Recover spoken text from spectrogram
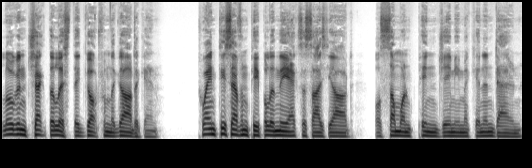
Logan checked the list they'd got from the guard again. 27 people in the exercise yard, while someone pinned Jamie McKinnon down,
